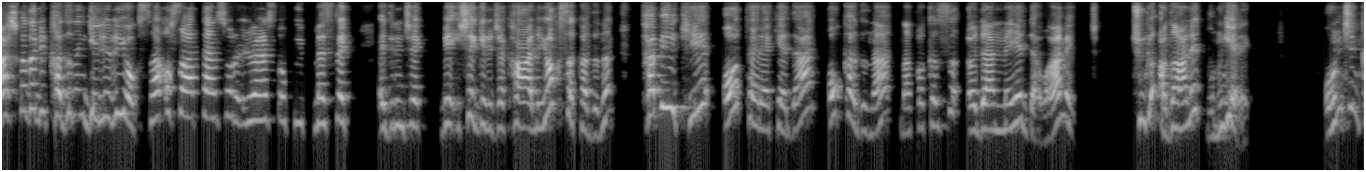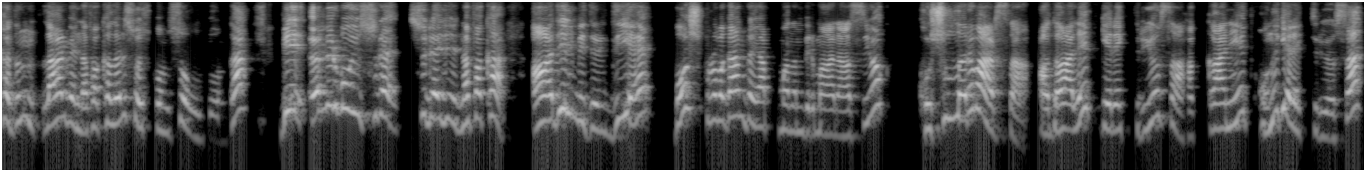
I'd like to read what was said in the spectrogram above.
başka da bir kadının geliri yoksa, o saatten sonra üniversite okuyup meslek edinecek ve işe girecek hali yoksa kadının, tabii ki o terekeden o kadına nafakası ödenmeye devam edecek. Çünkü adalet bunu gerektirir. Onun için kadınlar ve nafakaları söz konusu olduğunda bir ömür boyu süre, süreli nafaka adil midir diye boş propaganda yapmanın bir manası yok. Koşulları varsa, adalet gerektiriyorsa, hakkaniyet onu gerektiriyorsa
